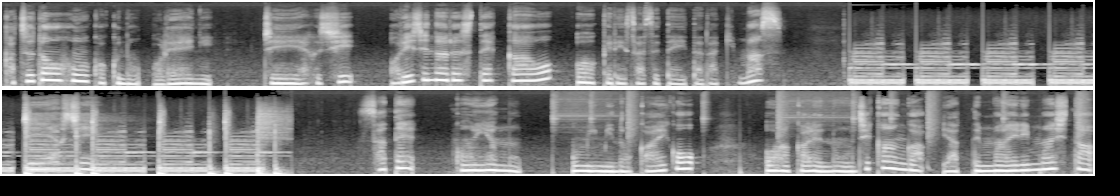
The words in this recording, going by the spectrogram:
活動報告のお礼に GFC オリジナルステッカーをお送りさせていただきます。GFC さて今夜もお耳の会合お別れのお時間がやってまいりました。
